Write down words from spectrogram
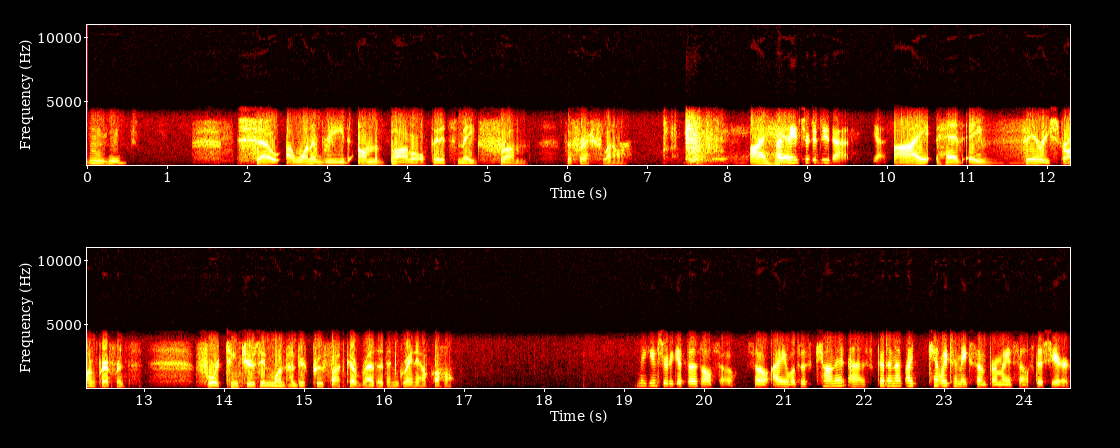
Mhm. So I want to read on the bottle that it's made from the fresh flower. I I've made sure to do that. Yes. I had a very strong preference for tinctures in 100 proof vodka rather than grain alcohol. Making sure to get those also. So I will just count it as good enough. I can't wait to make some for myself this year,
